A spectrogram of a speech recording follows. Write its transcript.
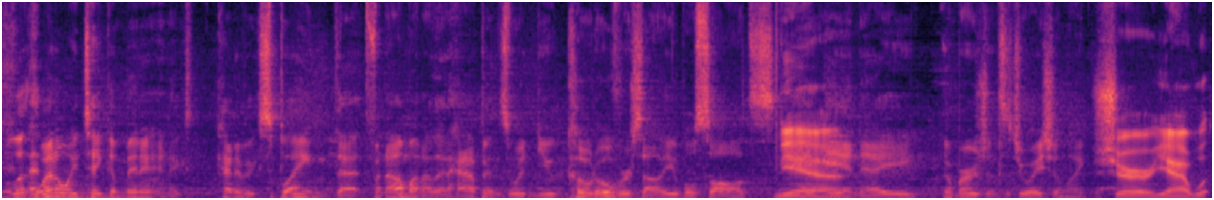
Well, let, why don't we take a minute and ex- kind of explain that phenomena that happens when you coat over soluble salts i- Yeah. in a immersion situation like that? Sure. Yeah. Well,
